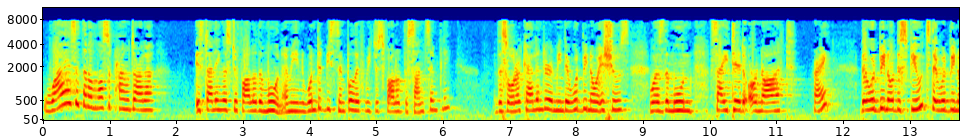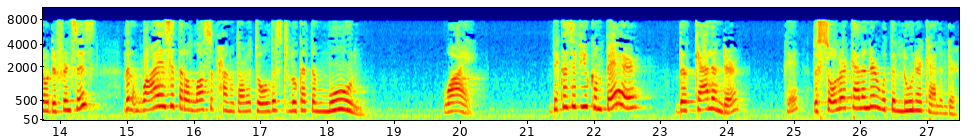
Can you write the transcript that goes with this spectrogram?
why is it that Allah subhanahu wa ta'ala is telling us to follow the moon? I mean, wouldn't it be simple if we just followed the sun simply? The solar calendar, I mean, there would be no issues. Was the moon sighted or not? Right? There would be no disputes, there would be no differences. Then why is it that Allah subhanahu wa ta'ala told us to look at the moon? Why? Because if you compare the calendar, okay, the solar calendar with the lunar calendar,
